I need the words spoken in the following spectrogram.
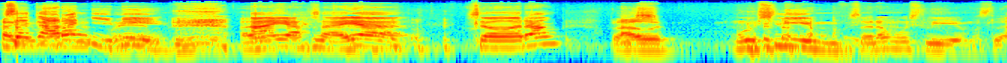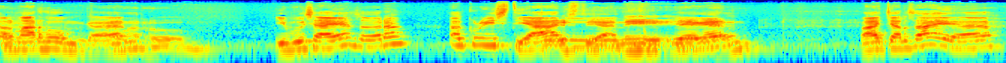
Sekarang gini, ayah saya seorang Pelaut. muslim, seorang muslim, Muslim. almarhum kan. Almarhum. Ibu saya seorang Kristiani, Kristiani, ya ya kan? Pacar saya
